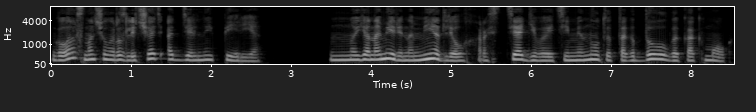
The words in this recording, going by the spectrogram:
глаз начал различать отдельные перья. Но я намеренно медлил, растягивая эти минуты так долго, как мог.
